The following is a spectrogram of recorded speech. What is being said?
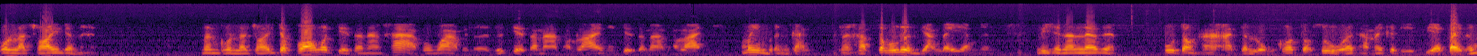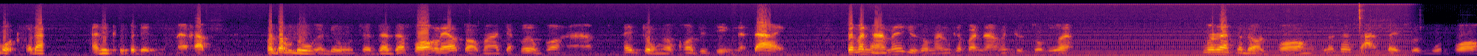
คนละช้อยกันนะมันคนละช้อยจะฟ้องว่าเจตนาฆ่าก็ว่าไปเลย หรือเจตนาทำร้ายก็เจตนาทำร้ายไม่เหมือนกันนะครับ ต้องเลือกอย่างใดอย่างหนึ่งมิฉะนั้นแล้วเนี่ย ผู้ต้องหาอาจจะหลงข้อต่อสู้และทำให้คดีเสียไปทั้งหมดก็ได้ อันนี้คือประเด็นนะครับ ก็ต้องดูกันอยู่แต่ถ้าฟ้องแล้วต่อมาจะเพิ่มข้อหาให้ตรงกับข้อที่จริงน่ะได้ แต่ปัญหาไม่ได้อยู่ตรงนั้นครับปัญหามันอยู่ตรงที่ว่า เมื่อราษฎรฟ้องแล้วถ้าศาลไต่สวนมูลฟ้อง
